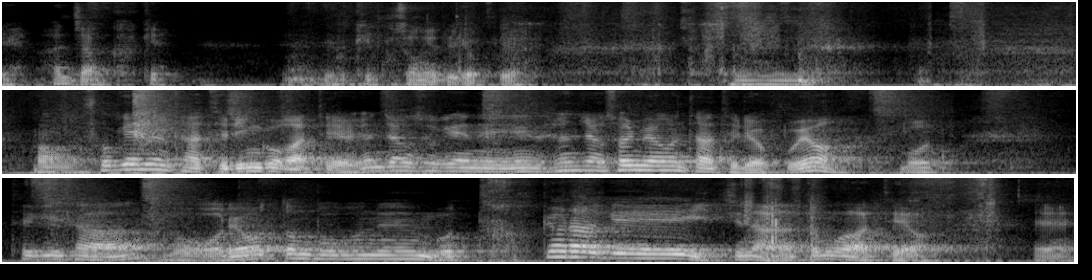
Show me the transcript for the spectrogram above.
예, 한 장 크게 예, 이렇게 구성해 드렸고요. 음, 어, 소개는 다 드린 것 같아요. 현장 소개는 현장 설명은 다 드렸고요. 뭐 특이사항 뭐 어려웠던 부분은 뭐 특별하게 있지는 않았던 것 같아요. 예.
